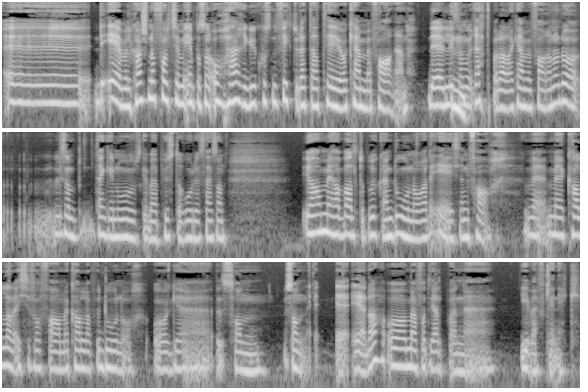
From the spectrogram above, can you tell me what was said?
Eh, det er vel kanskje når folk kommer inn på sånn 'Å, herregud, hvordan fikk du dette til, og hvem er faren?' Det er liksom rett på det der 'hvem er faren?' Og da liksom tenker jeg nå skal jeg bare puste rolig og si sånn Ja, vi har valgt å bruke en donor, og det er ikke en far. Vi, vi kaller det ikke for far, vi kaller det for donor. Og eh, sånn, sånn er er det. Og vi har fått hjelp på en eh, IVF-klinikk.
